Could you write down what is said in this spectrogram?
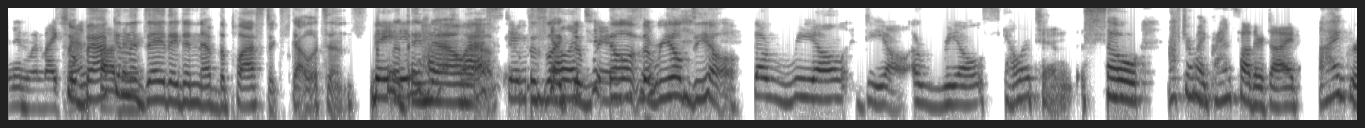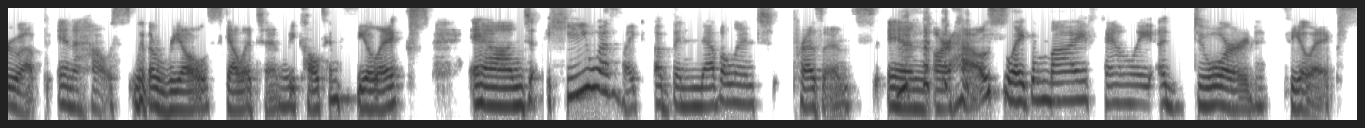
in, and when my so back in the day they didn't have the plastic skeletons they didn't they have now plastic have. It was like the real, the real deal, the real deal, a real skeleton. So after my grandfather died, I grew up in a house with a real skeleton. We called him Felix, and he was like a benevolent presence in our house. Like my family adored Felix.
